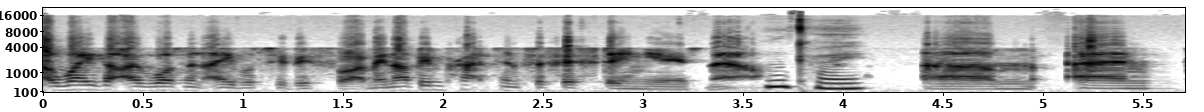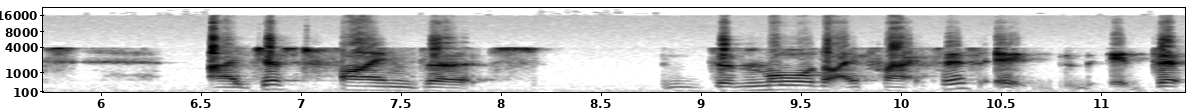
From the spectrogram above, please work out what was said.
a way that I wasn't able to before. I mean, I've been practicing for 15 years now, Okay. um, and I just find that the more that I practice, it, it th-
